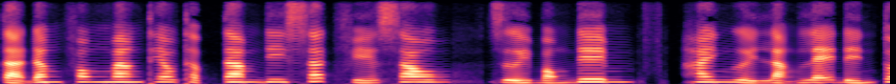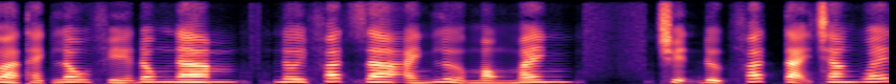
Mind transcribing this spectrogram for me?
Tả Đăng Phong mang theo thập tam đi sát phía sau, dưới bóng đêm. Hai người lặng lẽ đến tòa thạch lâu phía đông nam, nơi phát ra ánh lửa mỏng manh. Chuyện được phát tại trang web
